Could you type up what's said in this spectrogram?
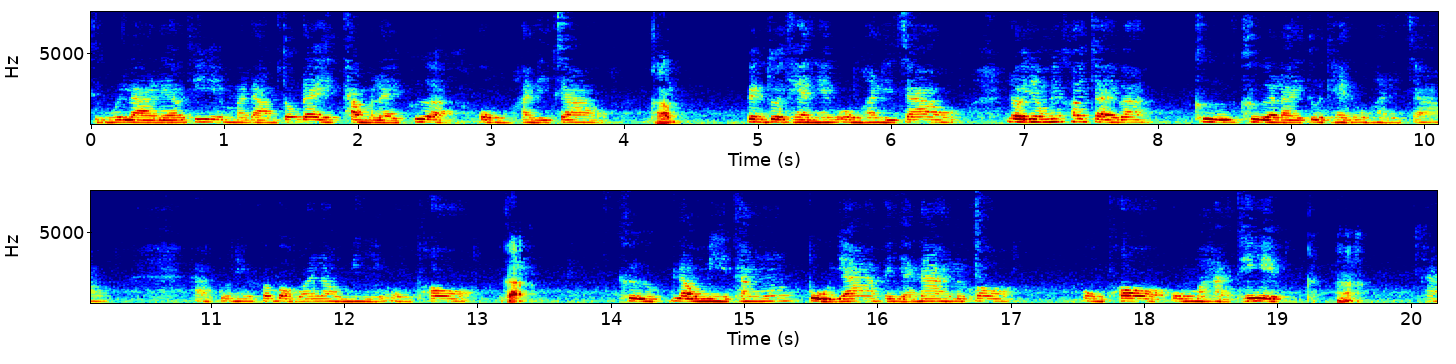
ถึงเวลาแล้วที่มาดามต้องได้ทำอะไรเพื่อองค์ฮาริเจ้า ครับ เป็นตัวแทนแห่งองค์ฮาริเจ้า เรายังไม่เข้าใจว่าคือคืออะไรตัวแทนองค์ฮาริเจ้าอ่าคุณนิวก็บอกว่าเรามีองค์พ่อครับคือเรามีทั้งปู่ย่าพญานาคแล้วก็องค์พ่อองค์มหาเทพอ่าอ่า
